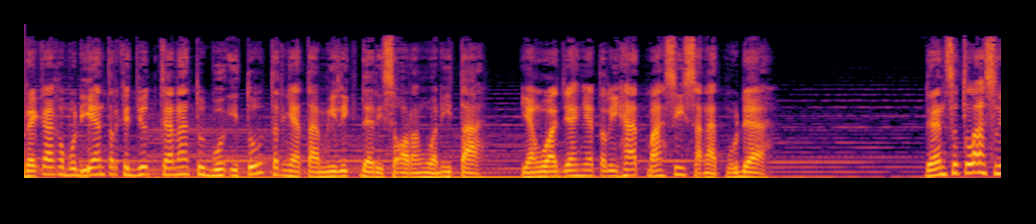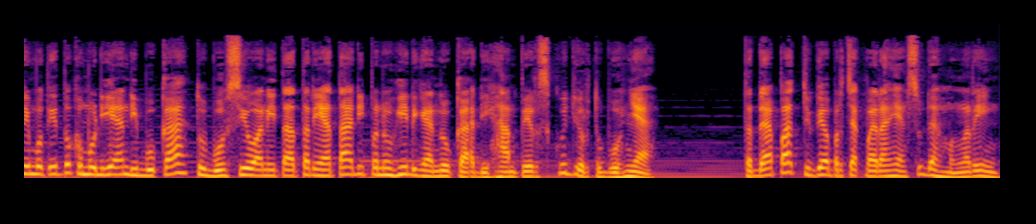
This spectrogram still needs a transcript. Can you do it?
Mereka kemudian terkejut karena tubuh itu ternyata milik dari seorang wanita, yang wajahnya terlihat masih sangat muda. Dan setelah selimut itu kemudian dibuka, tubuh si wanita ternyata dipenuhi dengan luka di hampir sekujur tubuhnya. Terdapat juga bercak merah yang sudah mengering,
